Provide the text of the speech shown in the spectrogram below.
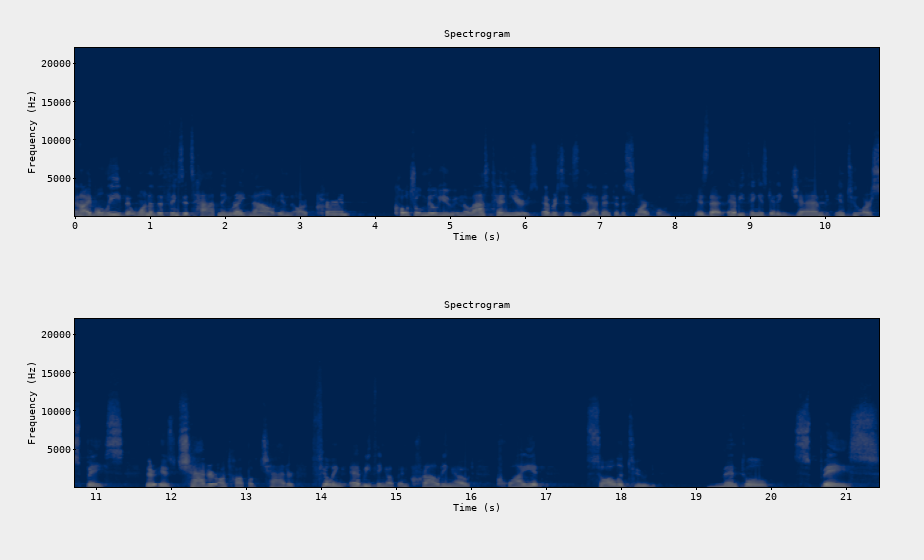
And I believe that one of the things that's happening right now in our current cultural milieu in the last 10 years, ever since the advent of the smartphone, is that everything is getting jammed into our space. There is chatter on top of chatter, filling everything up and crowding out quiet solitude mental space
